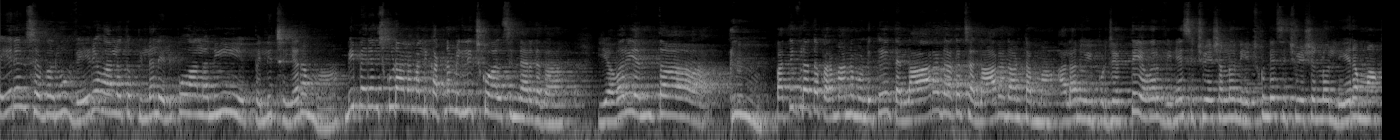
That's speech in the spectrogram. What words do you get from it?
పేరెంట్స్ ఎవరు? వేరే వాళ్ళతో పిల్లలు వెళ్ళిపోవాలని పెళ్ళి చెయ్యరమ్మా. మీ పేరెంట్స్ కూడా అలా మళ్ళీ కట్నం మిగిలించుకోవాల్సిందారు కదా. ఎవరు ఎంత పతివ్రత ప్రమాణం వండితే తెల్లారదాకా చల్లారదంటమ్మా. అలా నువ్వు ఇప్పుడు చెప్తే ఎవరు వినే సిచ్యువేషన్లో నేర్చుకునే సిచ్యువేషన్లో లేరమ్మా.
